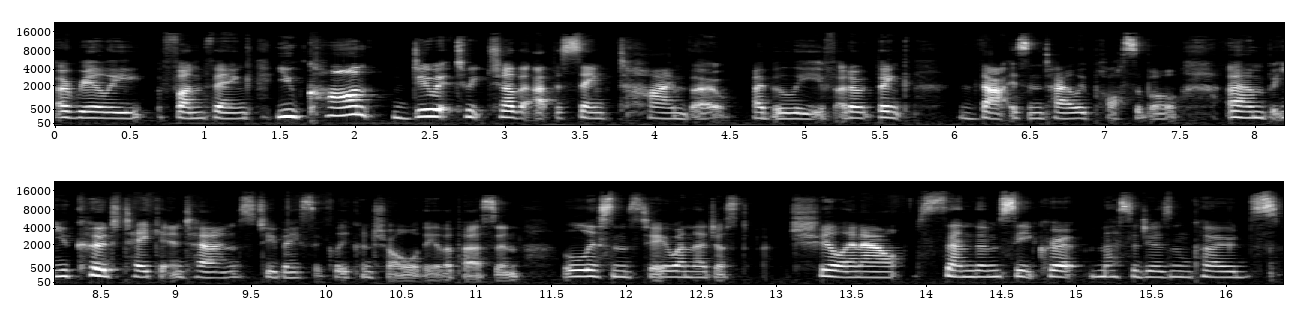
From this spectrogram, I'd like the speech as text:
a really fun thing. You can't do it to each other at the same time, though, I believe. I don't think that is entirely possible. Um, but you could take it in turns to basically control what the other person listens to when they're just chilling out. Send them secret messages and codes.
